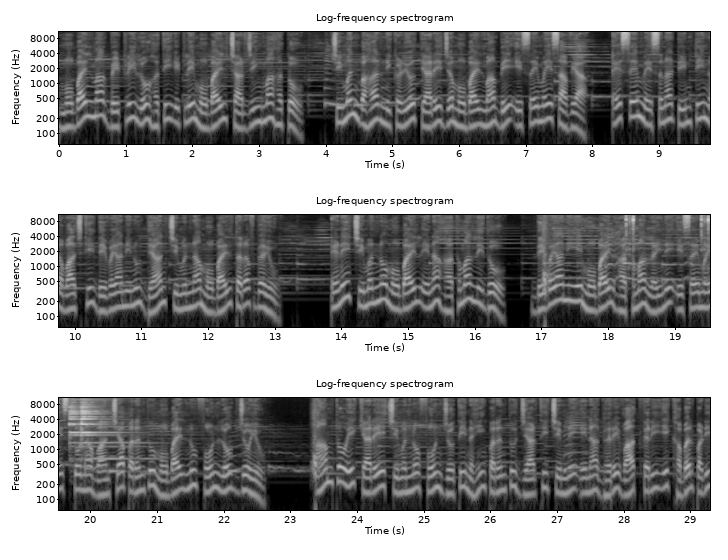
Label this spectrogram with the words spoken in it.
મોબાઈલમાં બેટરી લો હતી એટલે મોબાઈલ ચાર્જિંગમાં હતો. ચિમન બહાર નીકળ્યો ત્યારે જ મોબાઈલમાં બે એસએમએસ આવ્યા. એસએમએસના ટીન ટીન અવાજથી દેવયાનીનું ધ્યાન ચિમનના મોબાઈલ તરફ ગયું. એણે ચિમનનો મોબાઈલ એના હાથમાં લીધો. દેવયાનીએ મોબાઈલ હાથમાં લઈને એસએમએસ તો ના વાંચ્યા પરંતુ મોબાઈલનું ફોન લોક જોયું. આમ તો એ ક્યારેય ચિમનનો ફોન જોતી નહીં, પરંતુ જ્યારથી ચિમને એના ઘરે વાત કરી, એ ખબર પડી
